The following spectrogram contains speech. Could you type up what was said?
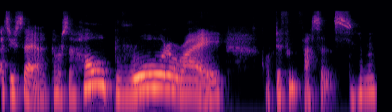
as you say, across a whole broad array of different facets. Mhm.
